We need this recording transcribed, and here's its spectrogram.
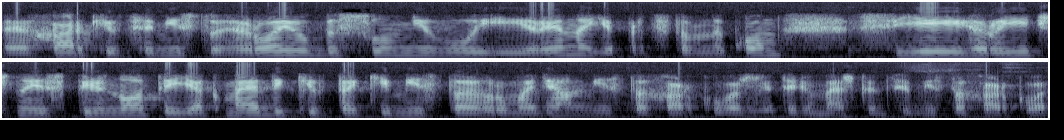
е, Харків це місто героїв без сумніву, і Ірина є представником всієї героїчної спільноти, як медиків, так і міста громадян міста Харкова, жителів мешканців міста Харкова.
